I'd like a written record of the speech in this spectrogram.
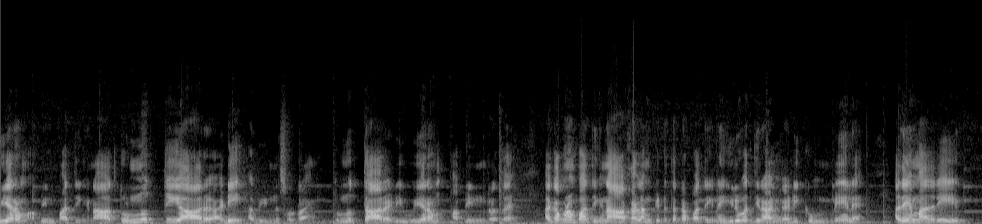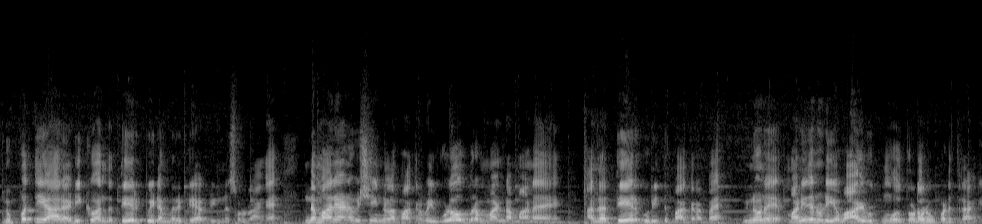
உயரம் அப்படின்னு பார்த்தீங்கன்னா தொண்ணூற்றி ஆறு அடி அப்படின்னு சொல்கிறாங்க தொண்ணூத்தாறு அடி உயரம் அப்படின்றது. அதுக்கப்புறம் பார்த்தீங்கன்னா அகலம் கிட்டத்தட்ட பார்த்தீங்கன்னா இருபத்தி நான்கு அடிக்கும் மேலே. அதே மாதிரி முப்பத்தி ஆறு அடிக்கும் அந்த தேர்ப்பீடம் இருக்கு அப்படின்னு சொல்றாங்க. இந்த மாதிரியான விஷயங்கள்லாம் பார்க்குறப்ப இவ்வளோ பிரம்மாண்டமான அந்த தேர் குறித்து பார்க்குறப்ப இன்னொன்று மனிதனுடைய வாழ்வுக்கும் ஒரு தொடர்பு படுத்துகிறாங்க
